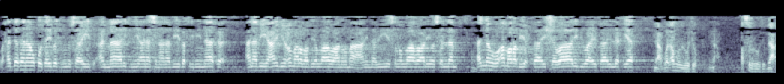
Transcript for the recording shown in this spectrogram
وحدثنا قتيبة بن سعيد عن مالك بن أنس عن أبي بكر بن نافع عن أبي عن ابن عمر رضي الله عنهما عن النبي صلى الله عليه وسلم أنه أمر بإحفاء الشوارب وإعفاء اللحية. نعم والأمر الوجوب نعم. أصل الوجوب. نعم.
